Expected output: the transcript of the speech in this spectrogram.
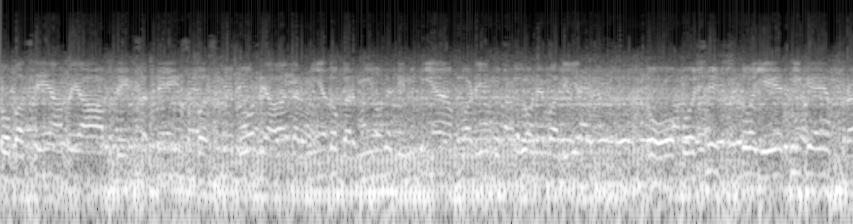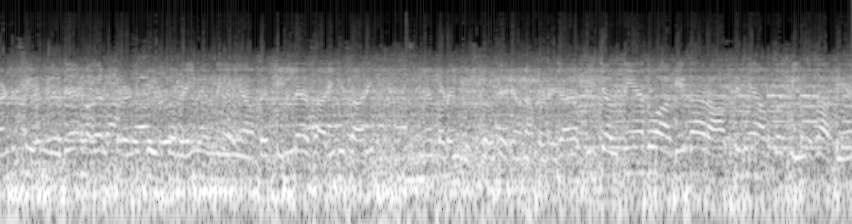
तो बसें यहाँ पे आप देख सकते हैं, इस बस में बहुत ज़्यादा गर्मी है तो गर्मियों के दिन भी हैं, बड़ी मुश्किल होने वाली है। तो कोशिश तो ये थी कि फ्रंट सीट मिल जाए, मगर फ्रंट सीट तो नहीं मिलनी है, यहाँ पे बिल है सारी की सारी, इसमें बड़े मुश्किल से जाना पड़ेगा। अभी चलते हैं तो आगे का रास्ते में आपको सीन बताते हैं।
